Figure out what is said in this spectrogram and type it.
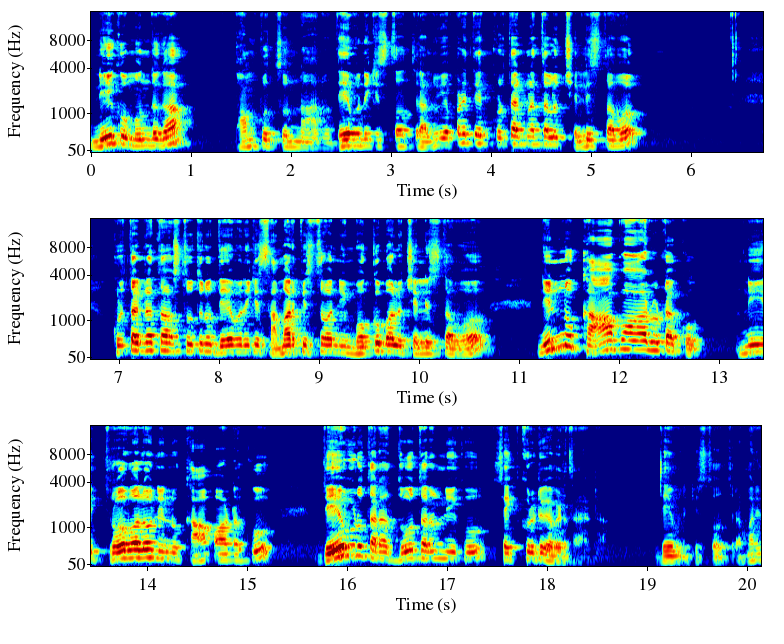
నీకు ముందుగా పంపుతున్నాను. దేవునికి స్తోత్రాలు. నువ్వు ఎప్పుడైతే కృతజ్ఞతలు చెల్లిస్తావో కృతజ్ఞత స్థుతులు దేవునికి సమర్పిస్తావో నీ మొక్కుబలు చెల్లిస్తావో నిన్ను కాపాడుటకు నీ త్రోవలో నిన్ను కాపాడుటకు దేవుడు తన దూతను నీకు సెక్యూరిటీగా పెడతాడు. దేవునికి స్తోత్రం. మరి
